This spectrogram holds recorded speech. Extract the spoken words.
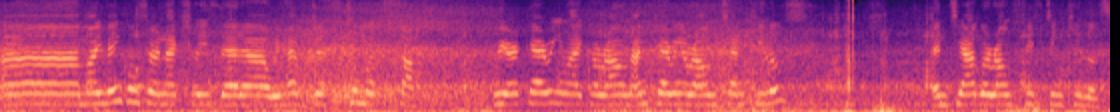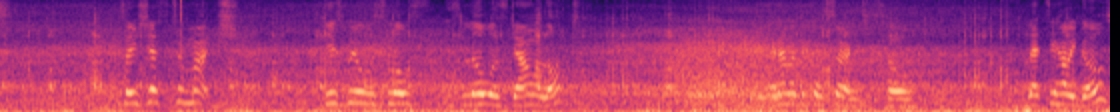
Uh, my main concern actually is that uh, we have just too much stuff we are carrying like around i'm carrying around 10 kilos and tiago around 15 kilos. So it's just too much. This will slow slow us down a lot. And i'm a bit concerned so let's see how it goes.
